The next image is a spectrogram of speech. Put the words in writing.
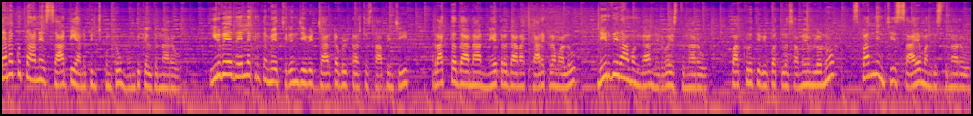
తనకు తానే సాటి అనిపించుకుంటూ ముందుకెళ్తున్నారు. ఇరవై ఐదేళ్ళ క్రితమే చిరంజీవి చారిటబుల్ ట్రస్ట్ స్థాపించి రక్తదాన నేత్రదాన కార్యక్రమాలు నిర్విరామంగా నిర్వహిస్తున్నారు. ప్రకృతి విపత్తుల సమయంలోనూ స్పందించి సాయం అందిస్తున్నారు.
